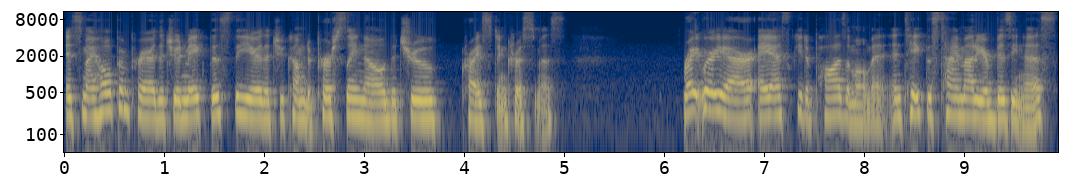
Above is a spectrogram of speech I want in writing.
it's my hope and prayer that you would make this the year that you come to personally know the true Christ in Christmas. Right where you are, I ask you to pause a moment and take this time out of your busyness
